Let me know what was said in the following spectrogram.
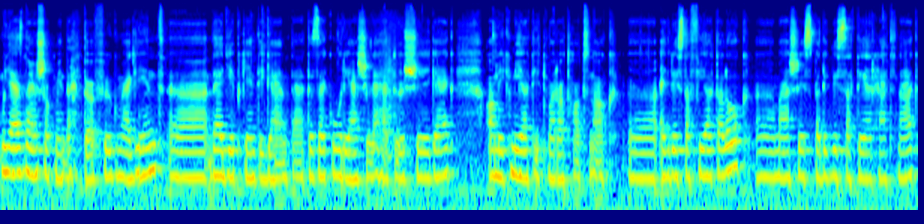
ugye ez nagyon sok mindentől függ megint, de egyébként igen, tehát ezek óriási lehetőségek, amik miatt itt maradhatnak. Egyrészt a fiatalok, másrészt pedig visszatérhetnek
